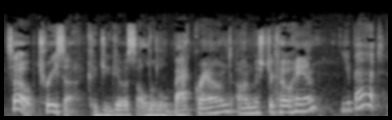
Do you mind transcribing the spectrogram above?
So, Teresa, could you give us a little background on Mr. Cohan? You bet.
